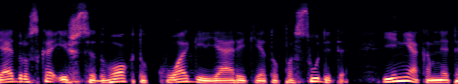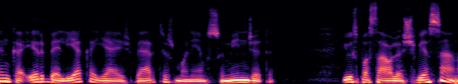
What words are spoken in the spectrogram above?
Jei druska išsidvoktų, kuogi ją reikėtų pasūdyti, ji niekam netinka ir belieka ją išberti žmonėms sumindžiati. Jūs pasaulio šviesa.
